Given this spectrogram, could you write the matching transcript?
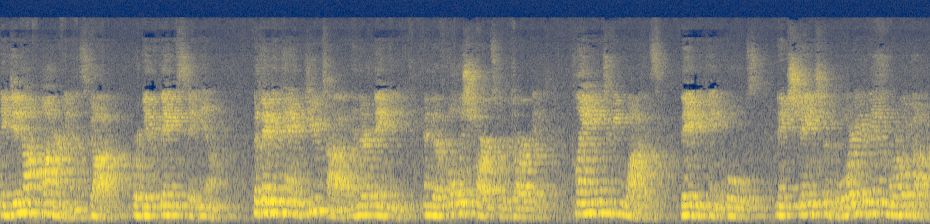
they did not honor him as God or give thanks to him. But they became futile in their thinking, and their foolish hearts were darkened. Claiming to be wise, they became fools, and exchanged the glory of the immortal God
